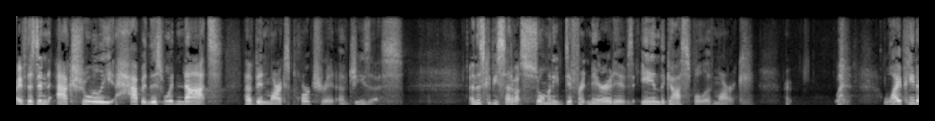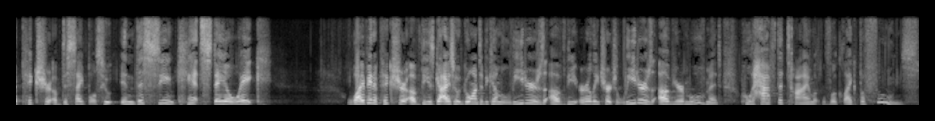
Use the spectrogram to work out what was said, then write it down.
if this didn't actually happen, this would not have been Mark's portrait of Jesus. And this could be said about so many different narratives in the Gospel of Mark. Why paint a picture of disciples who, in this scene, can't stay awake? Why paint a picture of these guys who would go on to become leaders of the early church, leaders of your movement, who half the time look like buffoons?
